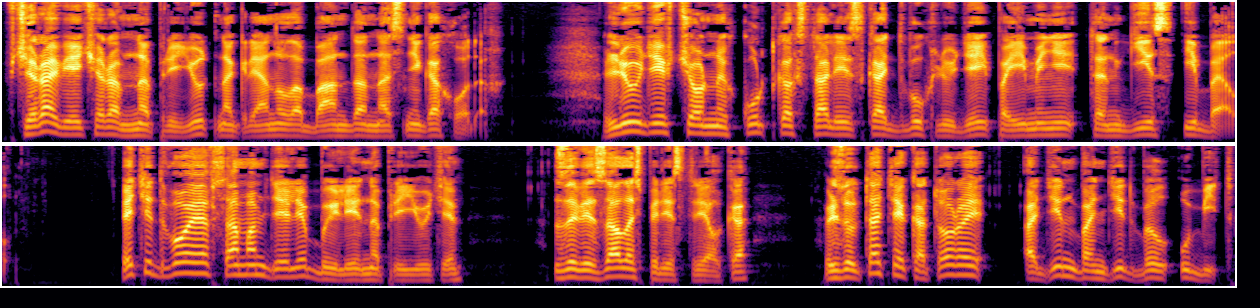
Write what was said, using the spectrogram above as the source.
Вчера вечером на приют нагрянула банда на снегоходах. Люди в черных куртках стали искать двух людей по имени Тенгиз и Белл. Эти двое в самом деле были на приюте. Завязалась перестрелка, в результате которой один бандит был убит.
